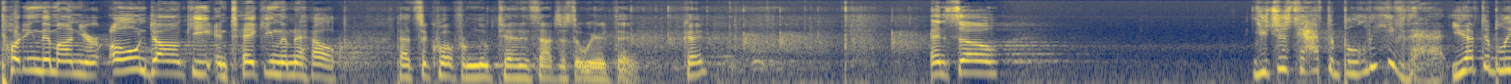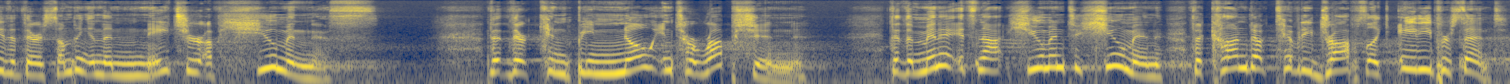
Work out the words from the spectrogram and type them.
putting them on your own donkey and taking them to help. That's a quote from Luke 10. It's not just a weird thing. Okay? And so you just have to believe that. You have to believe that there is something in the nature of humanness, that there can be no interruption. That the minute it's not human to human, the conductivity drops like 80%. Does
